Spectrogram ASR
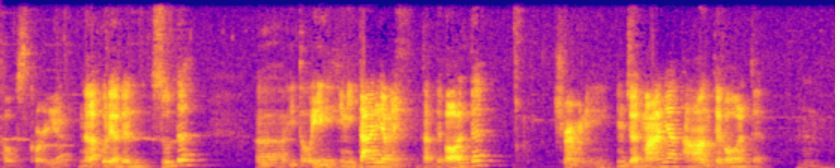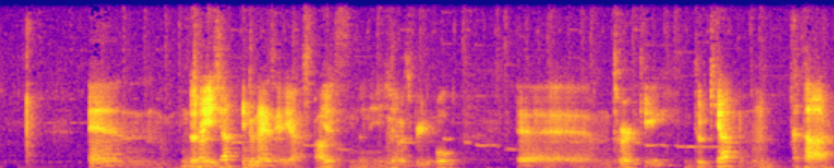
South Korea. Nella Corea del Sud, eh, Italy. In Italia, tante volte, Germany. In Germania, tante volte, and Indonesia, Indonesia yes. Bali. yes, It Indonesia, was beautiful. Um, Turkey. In Turchia, Mhm. Qatar,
